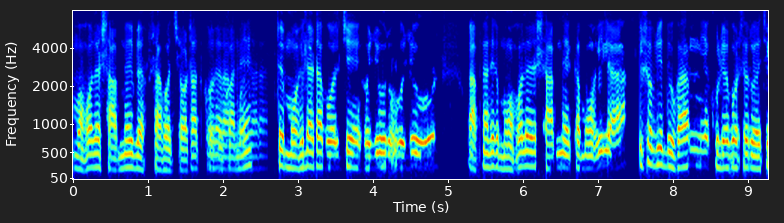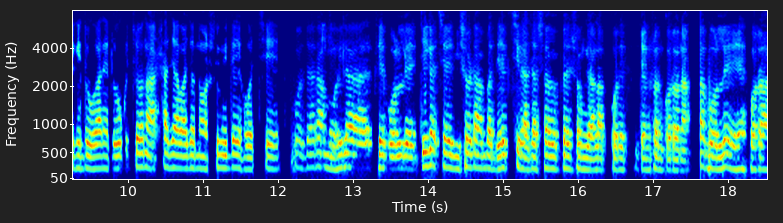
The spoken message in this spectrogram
মহলের সামনেই ব্যবসা হচ্ছে। হঠাৎ করে ওখানে মহিলাটা বলছে হুজুর হুজুর আপনাদের মহলের সামনে একটা মহিলা সবজি দোকান নিয়ে খুলে বসে রয়েছে কিন্তু ওখানে লোকজন আসা যাওয়ার জন্য অসুবিধাই হচ্ছে। যারা মহিলাকে বললে ঠিক আছে এই বিষয়টা আমরা দেখছি রাজা সাহেবের সঙ্গে আলাপ করে টেনশন করো না। তা বলে ওরা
